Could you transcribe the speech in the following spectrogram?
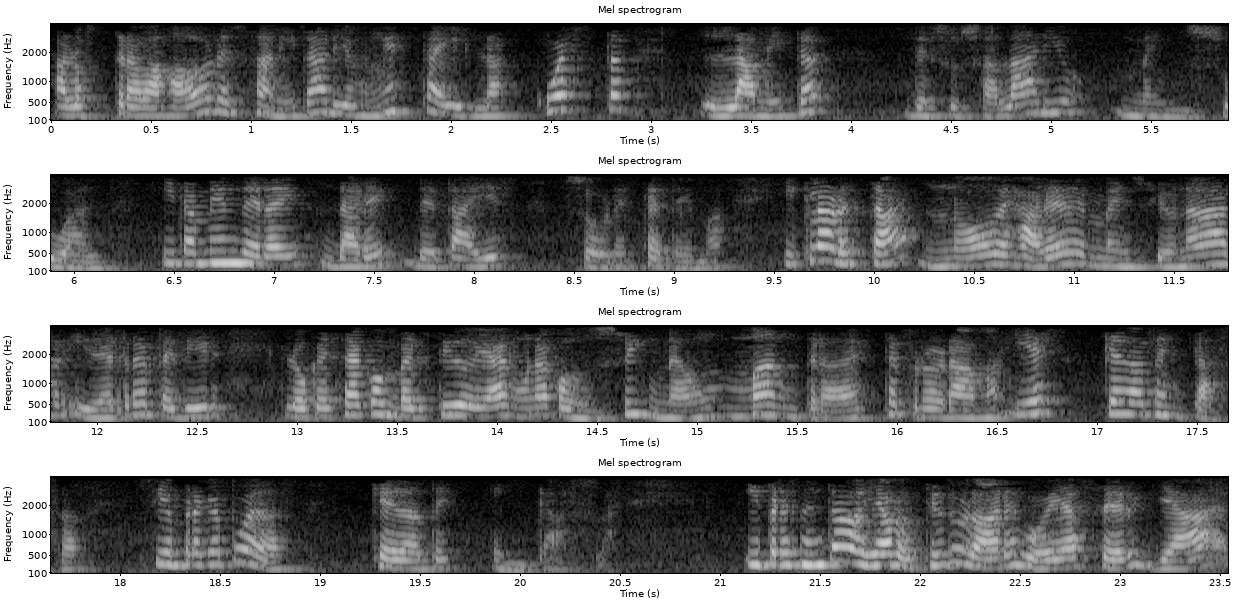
a los trabajadores sanitarios en esta isla cuesta la mitad de su salario mensual. Y también daré, daré detalles sobre este tema. Y claro está, no dejaré de mencionar y de repetir lo que se ha convertido ya en una consigna, un mantra de este programa, y es quédate en casa. Siempre que puedas, quédate en casa. Y presentados ya los titulares, voy a hacer ya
